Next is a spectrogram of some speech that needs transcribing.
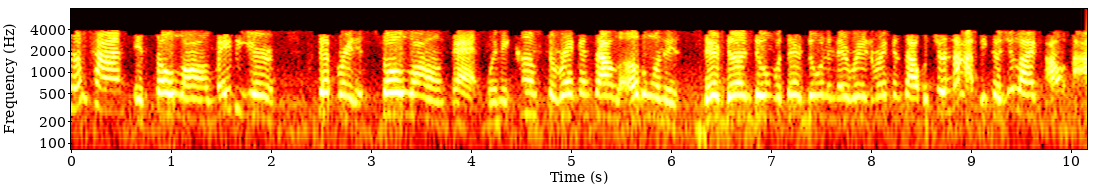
sometimes it's so long. Maybe you're separated so long that when it comes to reconcile, the other one is they're done doing what they're doing and they're ready to reconcile, but you're not because you're like I, I,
